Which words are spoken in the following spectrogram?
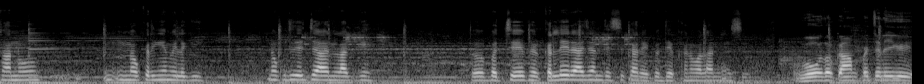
ਸਾਨੂੰ ਨੌਕਰੀਆਂ ਮਿਲ ਗਈ ਨੌਕਰੀ ਤੇ ਜਾਣ ਲੱਗ ਗਏ ਤਾਂ ਬੱਚੇ ਫਿਰ ਇਕੱਲੇ ਰਹਿ ਜਾਂਦੇ ਸੀ ਘਰੇ ਕੋਈ ਦੇਖਣ ਵਾਲਾ ਨਹੀਂ ਸੀ वो तो काम पे चली गई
